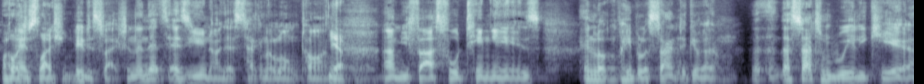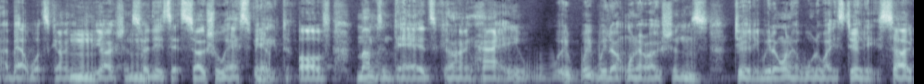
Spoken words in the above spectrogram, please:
By legislation. And legislation. And that's, as you know, that's taken a long time. Yeah. Um, you fast forward 10 years, and look, people are starting to give a, they're starting to really care about what's going Mm. into the ocean. So there's that social aspect of mums and dads going, hey, we, we, we don't want our oceans Mm. dirty. We don't want our waterways dirty. So,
